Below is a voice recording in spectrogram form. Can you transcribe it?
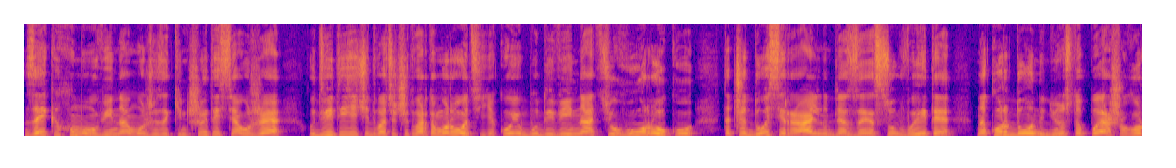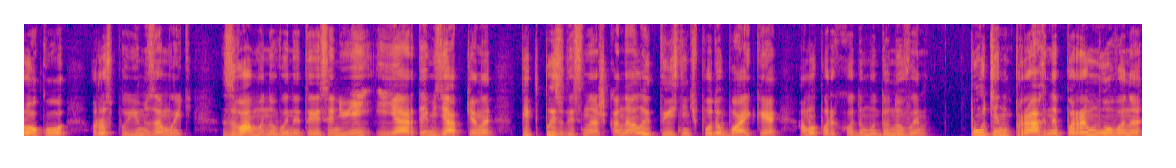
За яких умов війна може закінчитися уже у 2024 році, якою буде війна цього року, та чи досі реально для ЗСУ вийти на кордони 91-го року, розповім за мить. З вами новини ТСНЮА і я Артем Зябкін. Підписуйтесь на наш канал і тисніть вподобайки. А ми переходимо до новин. Путін прагне перемовини.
